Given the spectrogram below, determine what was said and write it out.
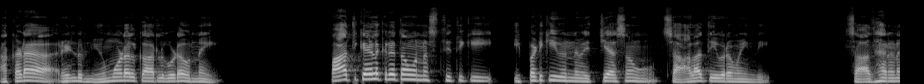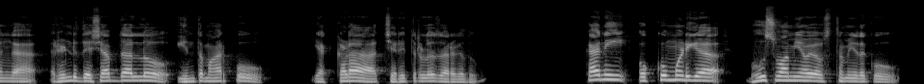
అక్కడ రెండు న్యూ మోడల్ కార్లు కూడా ఉన్నాయి. పాతికేళ్ళ క్రితం ఉన్న స్థితికి ఇప్పటికీ ఉన్న వ్యత్యాసం చాలా తీవ్రమైంది. సాధారణంగా రెండు దశాబ్దాల్లో ఇంత మార్పు ఎక్కడా చరిత్రలో జరగదు. కానీ ఒక్కొమ్మడిగా భూస్వామ్య వ్యవస్థ మీదకు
